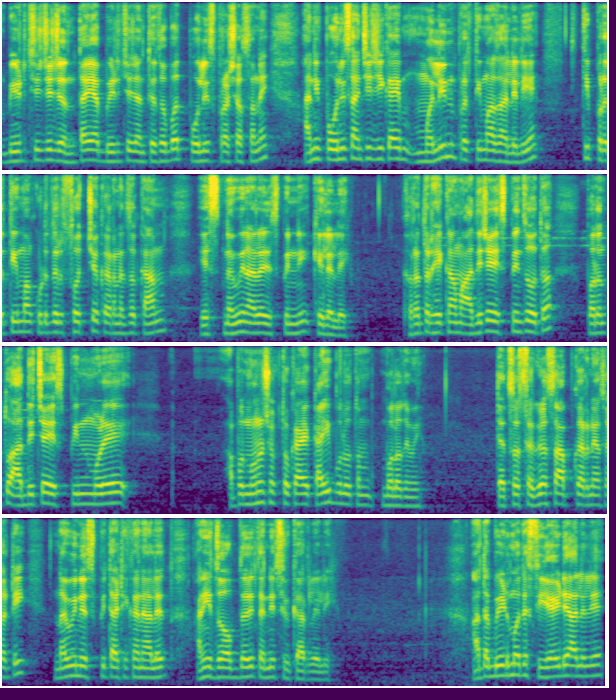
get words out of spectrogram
बीडची जी जनता आहे या बीडच्या जनतेसोबत पोलीस प्रशासन आहे आणि पोलिसांची जी काही मलिन प्रतिमा झालेली आहे ती प्रतिमा कुठेतरी स्वच्छ करण्याचं काम एस नवीन आलेल्या एस पींनी केलेलं आहे. खरं तर हे काम आधीच्या एस पींचं होतं परंतु आधीच्या एस पींमुळे आपण म्हणू शकतो काय काही बोलवतो बोला तुम्ही. त्याचं सगळं साफ करण्यासाठी नवीन एस पी त्या ठिकाणी आलेत आणि जबाबदारी त्यांनी स्वीकारलेली. आता बीडमध्ये सी आय डी आलेली आहे.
